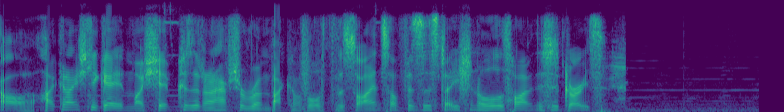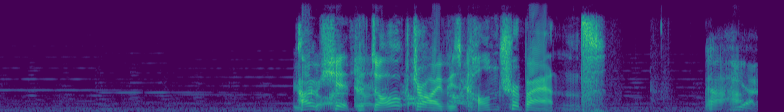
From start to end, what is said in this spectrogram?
Oh, I can actually get in my ship because I don't have to run back and forth to the science officer station all the time. This is great. We've oh shit, the dark drive is contraband. Aha. Yeah.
